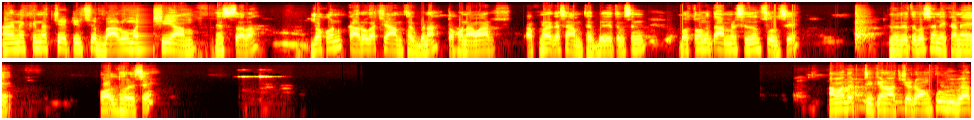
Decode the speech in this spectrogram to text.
এখানে কিনা হচ্ছে, এটি হচ্ছে বারো মাসি আম এর চারা যখন কারও গাছে আম থাকবে না, তখন আমার, আপনার কাছে আম থাকবে। দেখতে পাচ্ছেন, বর্তমানে তো আমের সিজন চলছে। দেখতে পাচ্ছেন, এখানে ফল ধরেছে। আমাদের ঠিকানা হচ্ছে রংপুর বিভাগ,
